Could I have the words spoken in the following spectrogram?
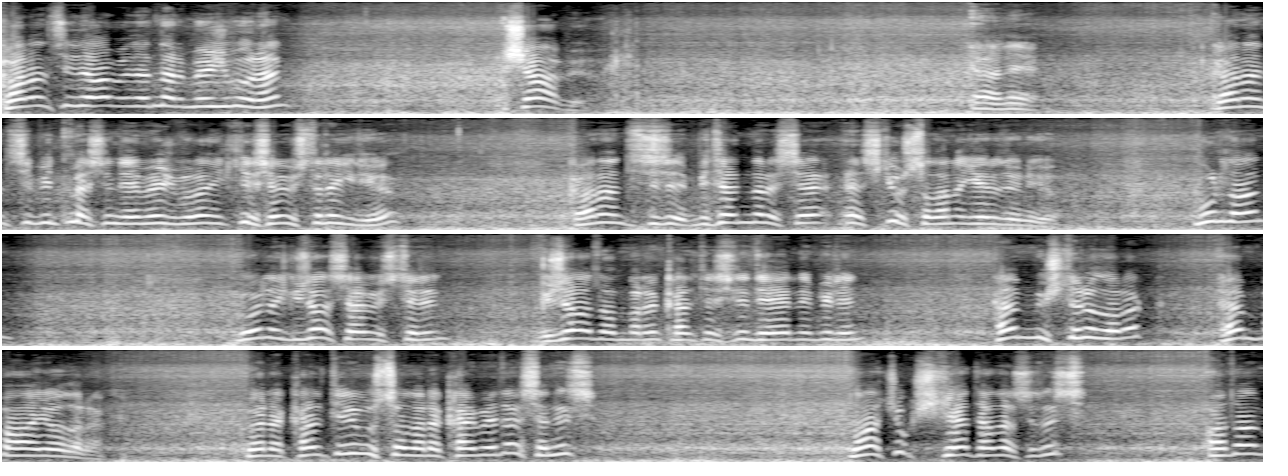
Garanti devam edenler mecburen şey yapıyor. Yani garantisi bitmesin diye mecburen iki servislere gidiyor. Garantisi bitenler ise eski ustalarına geri dönüyor. Buradan böyle güzel servislerin, güzel adamların kalitesini, değerini bilin. Hem müşteri olarak hem bayi olarak. Böyle kaliteli ustalara kaybederseniz daha çok şikayet alırsınız. Adam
